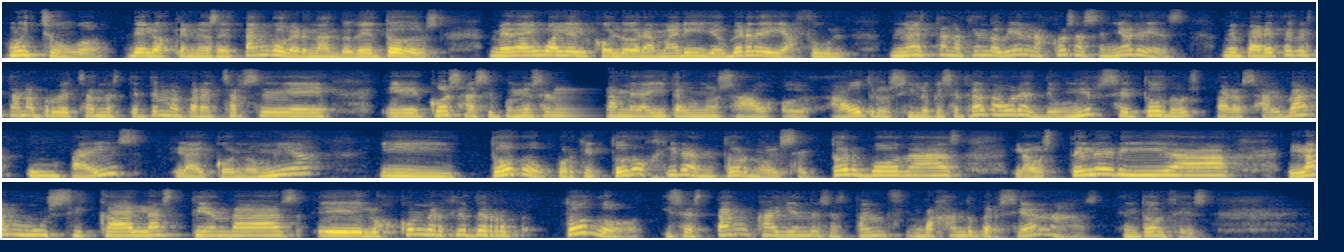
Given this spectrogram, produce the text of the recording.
muy chungo de los que nos están gobernando, de todos. Me da igual el color amarillo, verde y azul. No están haciendo bien las cosas, señores. Me parece que están aprovechando este tema para echarse eh, cosas y ponerse la medallita unos a, a otros. Y lo que se trata ahora es de unirse todos para salvar un país, la economía y todo, porque todo gira en torno al sector bodas, la hostelería, la música, las tiendas, eh, los comercios de ropa, todo. Y se están cayendo, se están bajando persianas. Entonces,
